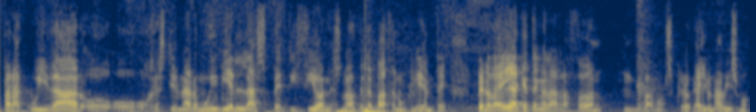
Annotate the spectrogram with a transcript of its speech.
para cuidar o, gestionar muy bien las peticiones ¿no? que te puede hacer un cliente. Pero de ahí a que tenga la razón, vamos, creo que hay un abismo.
